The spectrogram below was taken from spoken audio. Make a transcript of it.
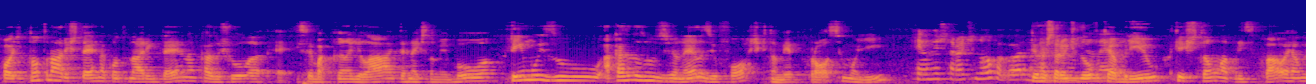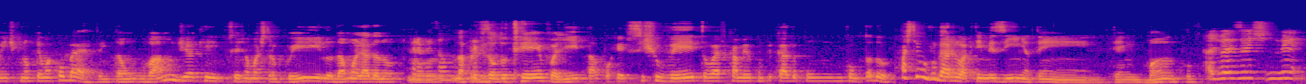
pode tanto na área externa quanto na área interna, caso chuva, é, isso é bacana de lá, a internet também é boa. Temos o, a Casa das 11 Janelas e o Forte, que também é próximo ali. Tem um restaurante novo agora. Tem um né? restaurante novo que janelas. abriu. A questão lá principal é realmente que não tem uma coberta. Então vá num dia que seja mais tranquilo, dá uma olhada no, no- Previsão do na previsão do tempo ali e tal, porque se chover, tu vai ficar meio complicado com o computador. Mas tem uns lugares lá que tem mesinha, tem, tem banco. Às vezes nem,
